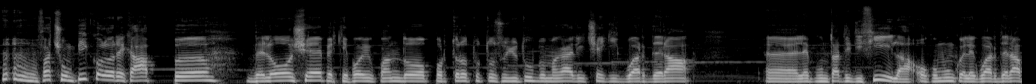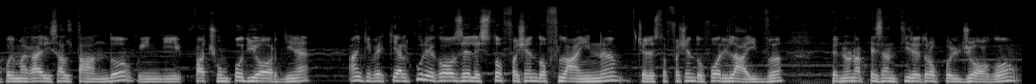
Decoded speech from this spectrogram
faccio un piccolo recap veloce perché poi quando porterò tutto su YouTube magari c'è chi guarderà eh, le puntate di fila o comunque le guarderà poi magari saltando, quindi faccio un po' di ordine, anche perché alcune cose le sto facendo offline, cioè le sto facendo fuori live per non appesantire troppo il gioco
